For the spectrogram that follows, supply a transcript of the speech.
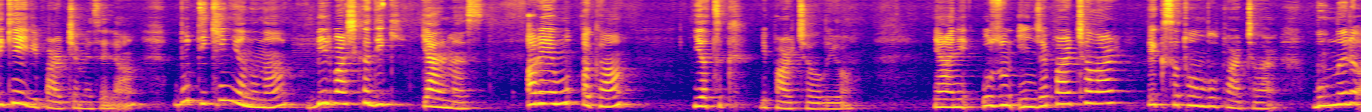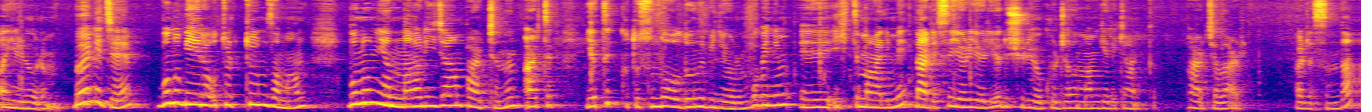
dikey bir parça mesela. Bu dikin yanına bir başka dik gelmez. Araya mutlaka yatık bir parça alıyor. Yani uzun ince parçalar ve kısa tombul parçalar. Bunları ayırıyorum. Böylece bunu bir yere oturttuğum zaman bunun yanına arayacağım parçanın artık yatık kutusunda olduğunu biliyorum. Bu benim e, ihtimalimi neredeyse yarı yarıya düşürüyor kurcalamam gereken parçalar arasında.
